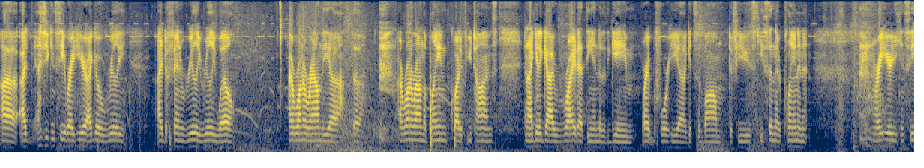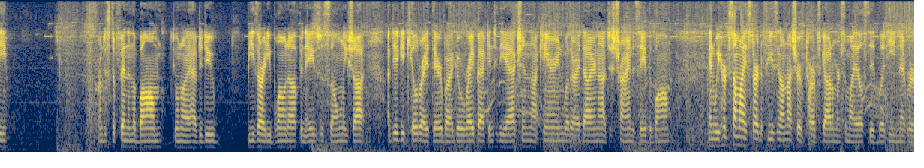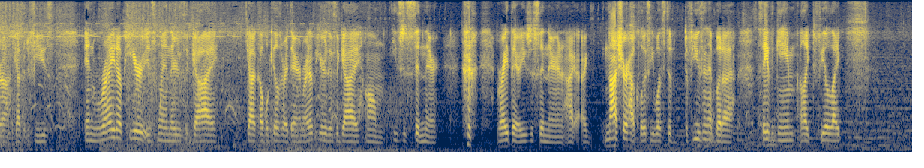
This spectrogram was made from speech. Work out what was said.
Uh, I, as you can see right here, I go really, I defend really, really well. I run around the, uh, the, I run around the plane quite a few times, and I get a guy right at the end of the game, right before he uh, gets the bomb defused. He's sitting there planning it. right here you can see, I'm just defending the bomb, doing what I have to do, B's already blown up and A's just the only shot. I did get killed right there, but I go right back into the action, not caring whether I die or not, just trying to save the bomb. And we heard somebody start defusing. I'm not sure if Tarps got him or somebody else did, but he never uh, got the defuse. And right up here is when there's a guy, got a couple kills right there, and right up here there's a guy, um, he's just sitting there. right there, he's just sitting there, and I, I not sure how close he was to defusing it, but uh, saved the game. I like to feel like.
